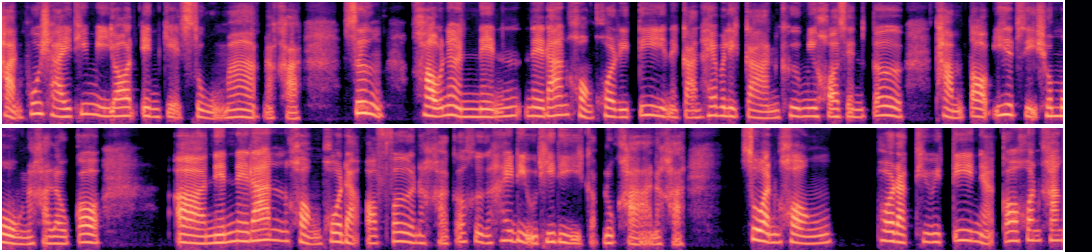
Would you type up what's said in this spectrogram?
ฐานผู้ใช้ที่มียอด engage สูงมากนะคะ ซึ่งเขาเนี่ยเน้นในด้านของควอลิตีในการให้บริการ คือมีคอลเซนเตอร์ถามตอบ 24 ชั่วโมงนะคะ แล้วก็ อ่า เน้นในด้านของ product offer นะคะ ก็คือให้ดีลที่ดีกับลูกค้านะคะ ส่วนของ productivity เนี่ยก็ค่อนข้าง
